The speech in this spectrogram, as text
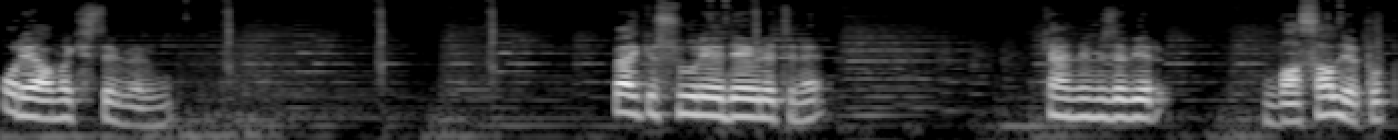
Oraya almak istemiyorum. Belki Suriye devletini kendimize bir vasal yapıp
